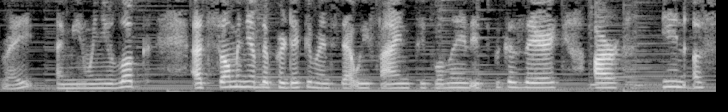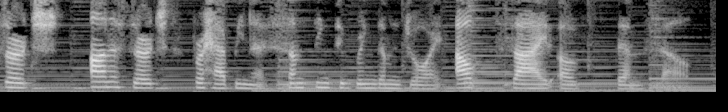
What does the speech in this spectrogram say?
right? I mean, when you look at so many of the predicaments that we find people in, it's because they are in a search, on a search for happiness, something to bring them joy outside of themselves.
